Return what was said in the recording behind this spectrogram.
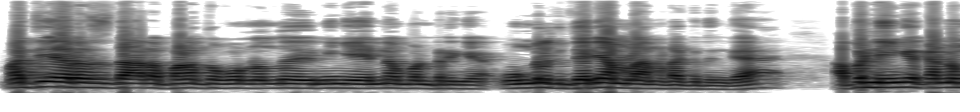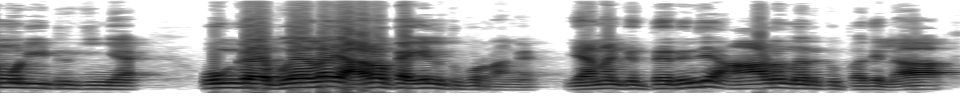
மத்திய அரசு தார பணத்தை கொண்டு வந்து நீங்கள் என்ன பண்ணுறீங்க உங்களுக்கு தெரியாமலா நடக்குதுங்க. அப்போ நீங்கள் கண்ணை மூடிக்கிட்டு இருக்கீங்க. உங்கள் பேர்ல யாரோ கையெழுத்து போடுறாங்க. எனக்கு தெரிஞ்சு ஆளுநருக்கு பதிலாக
